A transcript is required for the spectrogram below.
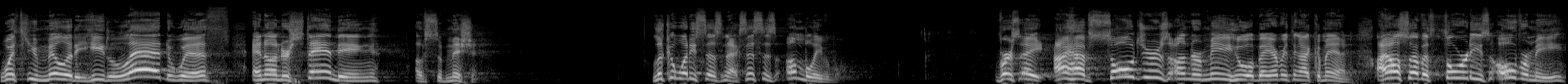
with humility, he led with an understanding of submission. Look at what he says next. This is unbelievable. Verse 8 I have soldiers under me who obey everything I command. I also have authorities over me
